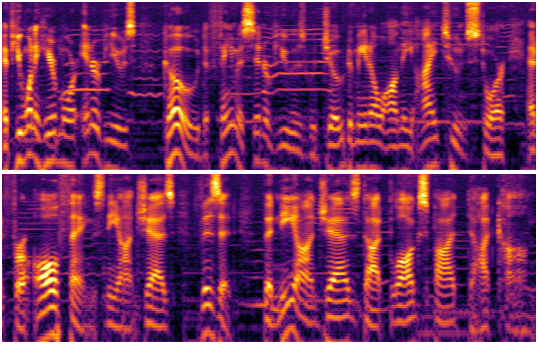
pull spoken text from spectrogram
If you want to hear more interviews, go to Famous Interviews with Joe Dimino on the iTunes Store. And for all things Neon Jazz, visit theneonjazz.blogspot.com.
